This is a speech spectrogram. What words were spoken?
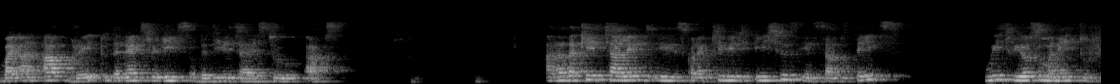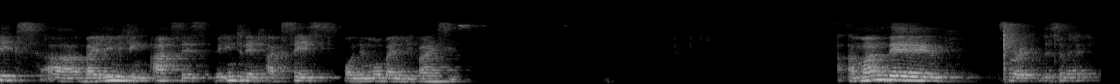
by an upgrade to the next release of the DHIS2 apps. Another key challenge is connectivity issues in some states, which we also managed to fix uh, by limiting access, the internet access on the mobile devices. Among the, sorry, just a minute.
